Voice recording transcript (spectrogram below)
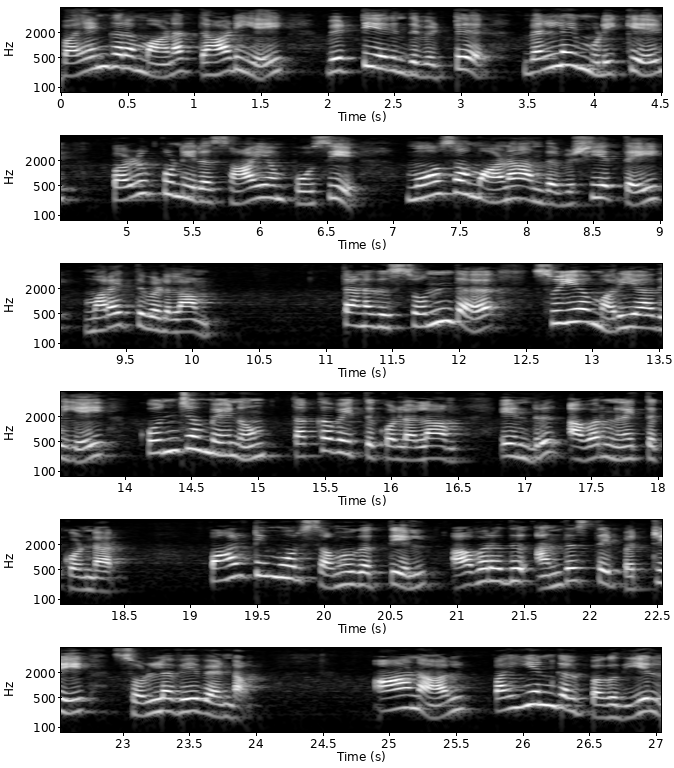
பயங்கரமான தாடியை வெட்டி எறிந்துவிட்டு வெள்ளை முடிக்கு பழுப்பு நிற சாயம் பூசி மோசமான அந்த விஷயத்தை மறைத்து விடலாம். தனது சொந்த சுயமரியாதையை கொஞ்சமேனும் தக்க வைத்து கொள்ளலாம் என்று அவர் நினைத்து கொண்டார். பால்டிமோர் சமூகத்தில் அவரது அந்தஸ்தை பற்றி சொல்லவே வேண்டாம். ஆனால் பையன்கள் பகுதியில்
